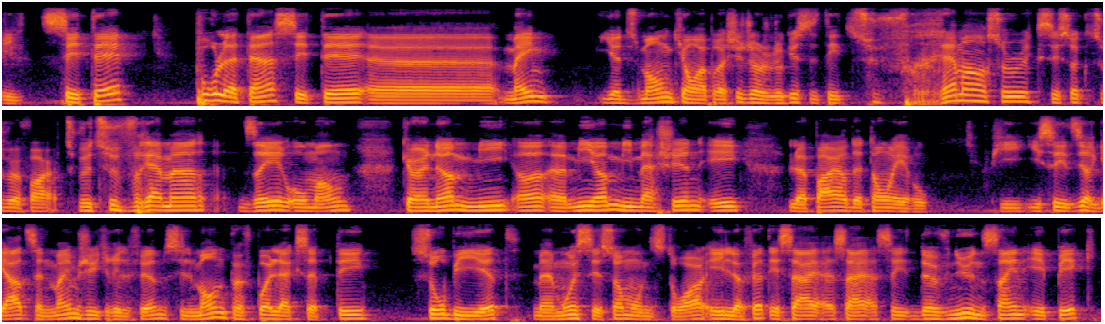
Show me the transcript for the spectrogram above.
il, c'était, pour le temps, c'était, euh, même, il y a du monde qui ont approché George Lucas. Étais-tu vraiment sûr que c'est ça que tu veux faire? Tu veux-tu vraiment dire au monde qu'un homme mi-homme, mi-machine est le père de ton héros? Puis il s'est dit, regarde, c'est le même, j'ai écrit le film. Si le monde ne peut pas l'accepter, so be it. Mais moi, c'est ça mon histoire. Et il l'a fait. Et ça, ça c'est devenu une scène épique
